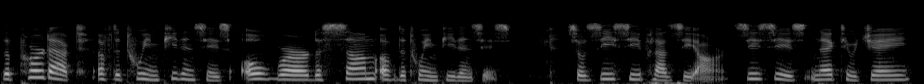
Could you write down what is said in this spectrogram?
the product of the two impedances over the sum of the two impedances. So ZC plus ZR. ZC is negative J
